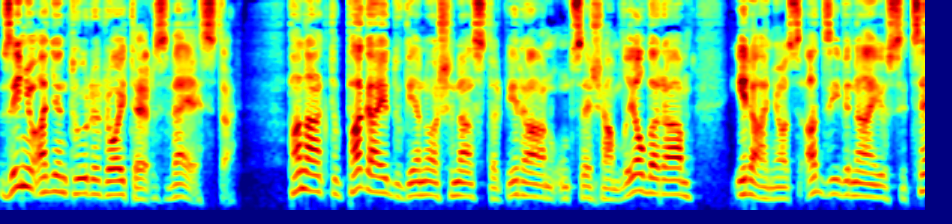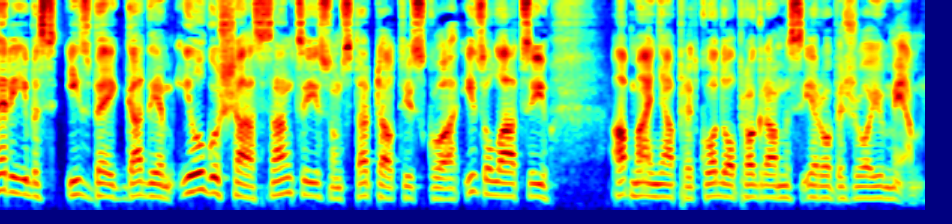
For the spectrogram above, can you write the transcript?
Ziņu aģentūra Reuters vēsta. Panāktu pagaidu vienošanās starp Irānu un sešām lielvarām, Irāņos atdzīvinājusi cerības izbeigt gadiem ilgušās sankcijas un starptautisko izolāciju, apmaiņā pret kodolprogrammas ierobežojumiem.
